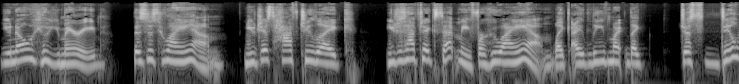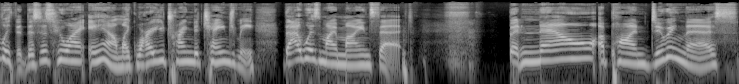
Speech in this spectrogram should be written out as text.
you know who you married. This is who I am. You just have to like you just have to accept me for who I am. Like I leave my like just deal with it. This is who I am. Like why are you trying to change me? That was my mindset. But now upon doing this,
